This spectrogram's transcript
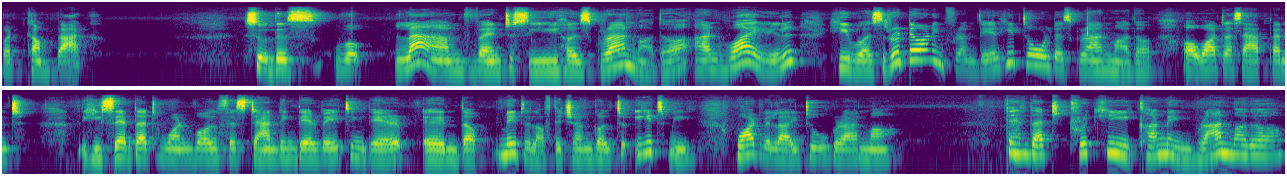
but come back. So this lamb went to see his grandmother, and while he was returning from there, he told his grandmother oh, what has happened he said that one wolf is standing there waiting there in the middle of the jungle to eat me. What will I do, grandma? Then that tricky, cunning grandmother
